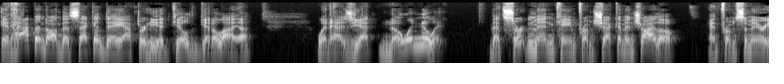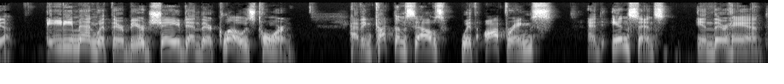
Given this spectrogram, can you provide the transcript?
it happened on the second day after he had killed Gedaliah, when as yet no one knew it, that certain men came from Shechem and Shiloh and from Samaria 80 men with their beards shaved and their clothes torn, having cut themselves with offerings and incense in their hand,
